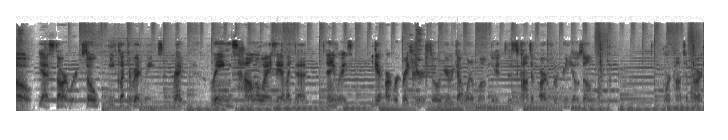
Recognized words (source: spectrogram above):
Oh, yes, the artwork. So, you collect the red wings, red rings, I don't know why I say it like that. Anyways, you get artwork right here. So here we got one of them. Look at this concept art for Green Hill Zone. More concept art.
